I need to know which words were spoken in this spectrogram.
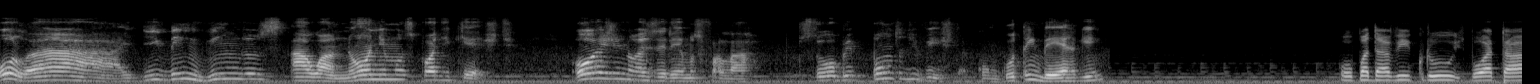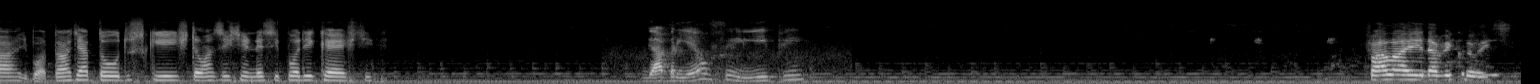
Olá e bem-vindos ao Anônimos Podcast. Hoje nós iremos falar sobre ponto de vista com Gutenberg. Opa, Davi Cruz, boa tarde, boa tarde a todos que estão assistindo esse podcast. Gabriel Felipe. Fala aí, Davi Cruz.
